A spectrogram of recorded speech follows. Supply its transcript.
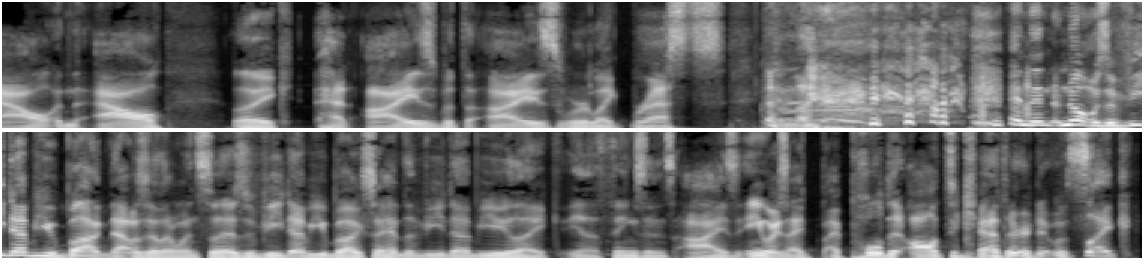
owl, and the owl like had eyes, but the eyes were like breasts, and like. And then no, it was a VW bug. That was the other one. So it was a VW bug. So I had the VW like you know things in its eyes. Anyways, I, I pulled it all together and it was like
